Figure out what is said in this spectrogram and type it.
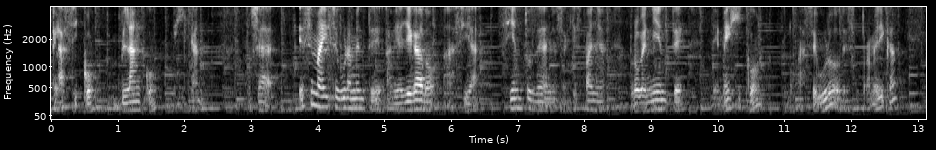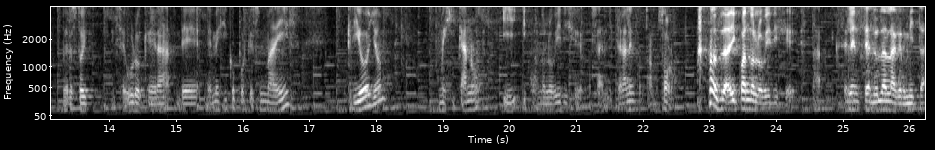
clásico, blanco, mexicano. O sea, ese maíz seguramente había llegado hacía cientos de años aquí a España, proveniente de México, más seguro de Centroamérica, pero estoy seguro que era de, México porque es un maíz criollo, mexicano, y, cuando lo vi dije, o sea, literal encontramos oro. o sea, y cuando lo vi dije, está excelente. Salió la lagrimita.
